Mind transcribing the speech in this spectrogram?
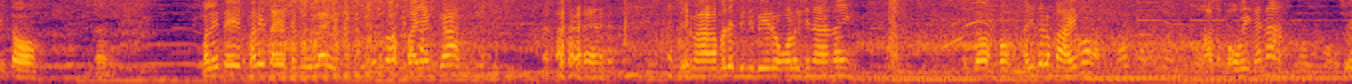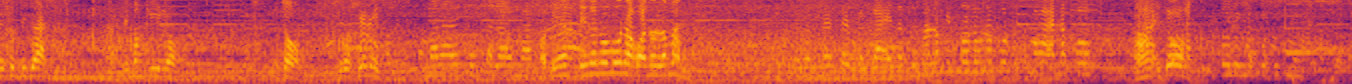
Ito. Yan. Palit tayo, palit tayo sa gulay. Sige po, payag ka. Hindi mga kapatid, binibiro ko lang si nanay. Ito. Oh, ah, dito lang bahay mo. Opo, ayan po. Masa pa uwi ka na. So ito bigas, ah, limang kilo. Ito, groceries. Maraming pong salamat. O, tingnan, tingnan mo muna kung ano laman. Sir pagkain na ito. Malaking tulong na po sa mga anak ko. Ha, ito. Malaking tulong na po sa mga anak ko.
